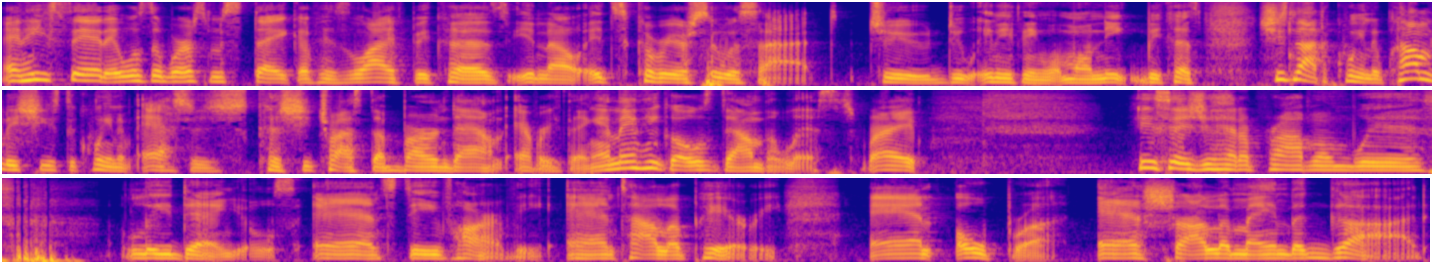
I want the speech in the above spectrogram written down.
And he said it was the worst mistake of his life because, you know, it's career suicide to do anything with Mo'Nique because she's not the queen of comedy. She's the queen of ashes because she tries to burn down everything. And then he goes down the list, right? He says you had a problem with Lee Daniels and Steve Harvey and Tyler Perry and Oprah and Charlemagne the God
